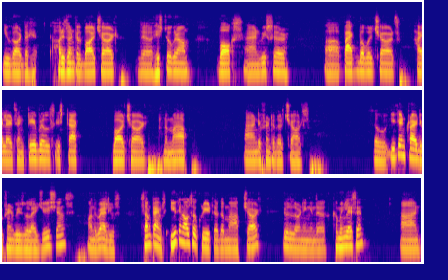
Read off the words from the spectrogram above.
You got the horizontal bar chart the histogram box and visor uh, packed bubble charts highlights and tables stack bar chart the map and different other charts. So you can try different visualizations on the values. Sometimes you can also create the map chart you're learning in the coming lesson. And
